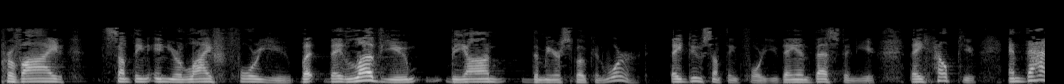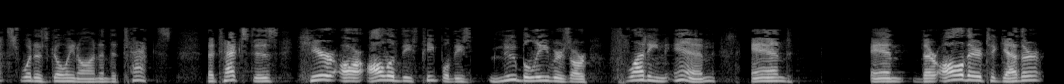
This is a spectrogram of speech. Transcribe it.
provide something in your life for you. But they love you beyond the mere spoken word. They do something for you. They invest in you. They help you. And that's what is going on in the text. The text is, here are all of these people, these new believers are flooding in and, and they're all there together.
